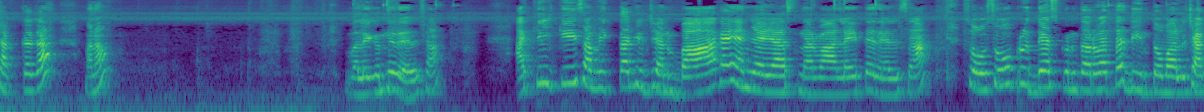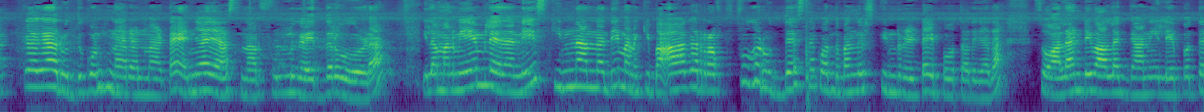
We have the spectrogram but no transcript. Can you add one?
చక్కగా మనం వాళ్ళకుంది తెలుసా? అఖిల్కి సంయుక్తకి ఇచ్చాను బాగా ఎంజాయ్ చేస్తున్నారు వాళ్ళైతే తెలుసా? సో సోప్ రుద్దేసుకున్న తర్వాత దీంతో వాళ్ళు చక్కగా రుద్దుకుంటున్నారు అనమాట ఎంజాయ్ చేస్తున్నారు ఫుల్గా ఇద్దరు కూడా. ఇలా మనం ఏం లేదండి స్కిన్ అన్నది మనకి బాగా రఫ్గా రుద్దేస్తే కొంతమంది స్కిన్ రెడ్ అయిపోతుంది కదా. సో అలాంటి వాళ్ళకి కానీ లేకపోతే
